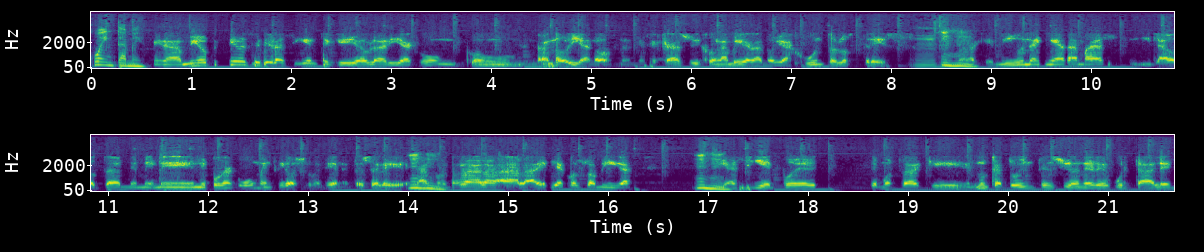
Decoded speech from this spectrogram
Cuéntame. Mira, mi opinión sería la siguiente, que yo hablaría con, con la novia, ¿no? En este caso, y con la amiga de la novia juntos los tres, para que ni una nada más y la otra me, me, me, me ponga como un mentiroso, ¿me entiendes? Entonces, le, afrontar a, la, a la ella con su amiga y así él puede demostrar que nunca tuvo intenciones de ocultarle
